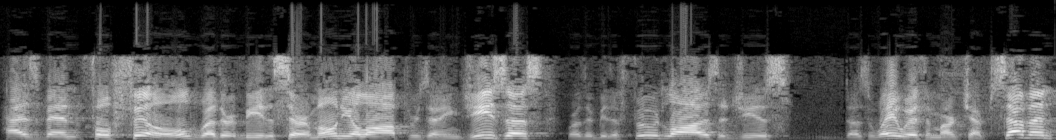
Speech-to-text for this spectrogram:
has been fulfilled, whether it be the ceremonial law presenting Jesus, whether it be the food laws that Jesus does away with in Mark chapter 7,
